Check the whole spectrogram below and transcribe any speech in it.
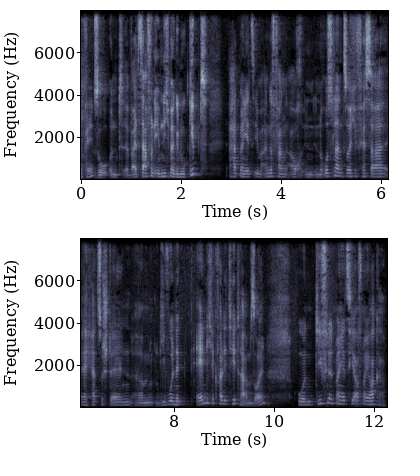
Okay. So, und äh, weil es davon eben nicht mehr genug gibt, hat man jetzt eben angefangen, auch in, in Russland solche Fässer äh, herzustellen, ähm, die wohl eine ähnliche Qualität haben sollen. Und die findet man jetzt hier auf Mallorca,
